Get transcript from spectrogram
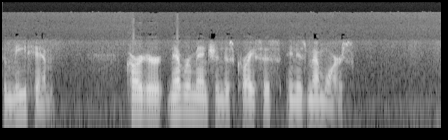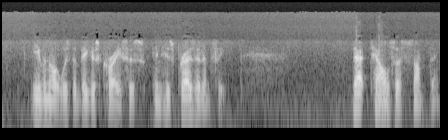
to meet him, Carter never mentioned this crisis in his memoirs. even though it was the biggest crisis in his presidency. That tells us something.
